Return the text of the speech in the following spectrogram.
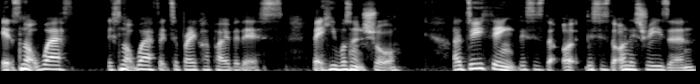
It's not worth it's not worth it to break up over this. But he wasn't sure. I do think this is the uh, this is the honest reason.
